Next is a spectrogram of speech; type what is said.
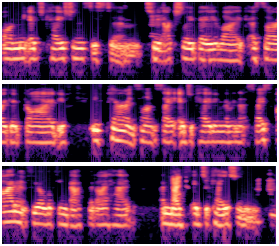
on the education system to mm. actually be like a surrogate guide if if parents aren't say educating them in that space i don't feel looking back that i had enough education mm-hmm.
